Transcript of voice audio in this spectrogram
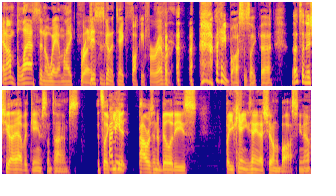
and I'm blasting away. I'm like, Right. this is gonna take fucking forever. I hate bosses like that. That's an issue I have with games sometimes. It's like I you mean- get powers and abilities, but you can't use any of that shit on the boss, you know?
